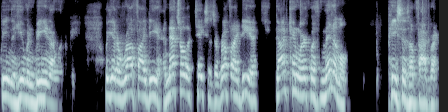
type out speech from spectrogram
being the human being I want to be. We get a rough idea, and that's all it takes is a rough idea. God can work with minimal pieces of fabric,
